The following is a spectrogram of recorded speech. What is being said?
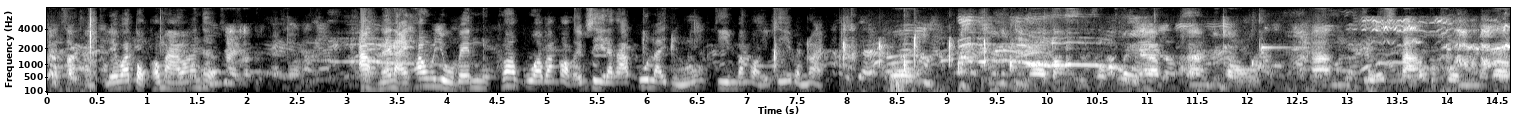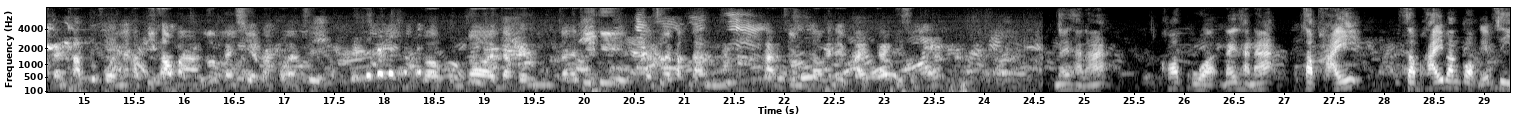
แฟนคลับทุกคนเรียกว่าตกเข้ามาว่างั้นเถอะใช่ครับทุกคนอ้าวไหนๆเข้ามาอยู่เป็นครอบครัวบางกอก FC แล้วครับ พูดอะไรถึงทีมบางกอก FC ให้ผมหน่อยก็ต้องขอบคุณนะครับทางพี่เขา ทางโค้ชสตาฟทุกคนแล้วก็แฟนคลับทุกคนนะครับที่เข้ามาร่วมกันเชียร์บางกอกเอฟซีก็ผมก็จะเป็นเจ้าหน้าที่ที่จะช่วยผลักดันทางทีมของเราให้ได้ไปไกลที่สุด ในฐานะครอบครัวในฐานะสะพ้ายสะพ้ายบางกอกเอฟซี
